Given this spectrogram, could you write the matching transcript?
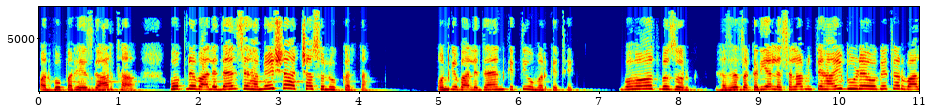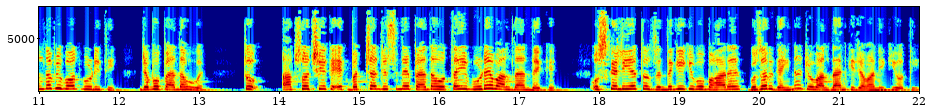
اور وہ پرہیزگار تھا۔ وہ اپنے والدین سے ہمیشہ اچھا سلوک کرتا۔ ان کے والدین کتنی عمر کے تھے؟ بہت بزرگ۔ حضرت زکری علیہ السلام انتہائی بوڑھے ہو گئے تھے اور والدہ بھی بہت بوڑھی تھی جب وہ پیدا ہوئے۔ تو آپ سوچیے کہ ایک بچہ جس نے پیدا ہوتا ہی بوڑھے والدین دیکھے، اس کے لیے تو زندگی کی وہ بہاریں گزر گئی نا جو والدین کی جوانی کی ہوتی۔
